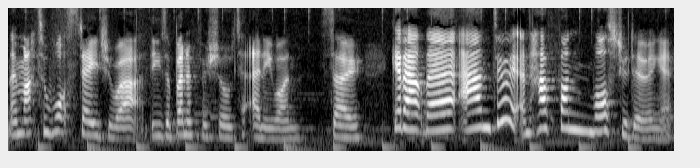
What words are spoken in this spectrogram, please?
no matter what stage you're at, these are beneficial to anyone. So get out there and do it and have fun whilst you're doing it.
